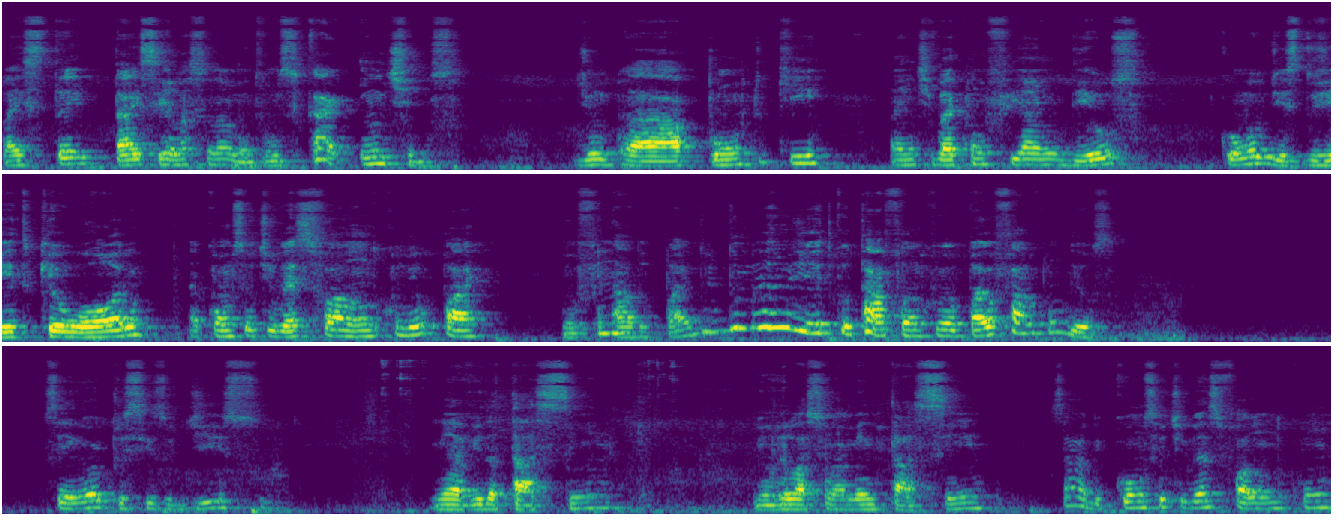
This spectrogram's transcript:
vai estreitar esse relacionamento. Vamos ficar íntimos de um, a ponto que a gente vai confiar em Deus, como eu disse, do jeito que eu oro, é como se eu estivesse falando com meu pai, meu finado pai, do, do mesmo jeito que eu estava falando com meu pai, eu falo com Deus. Senhor, preciso disso, minha vida tá assim, meu relacionamento tá assim, sabe? Como se eu estivesse falando com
